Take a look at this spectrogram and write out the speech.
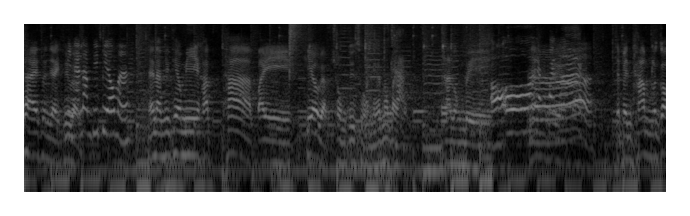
ใช่ส่วนใหญ่คือมีแบบแนะนำที่เที่ยวไหมแนะนำที่เที่ยวมีครับ ถ้าไปเที่ยวแบบชมสวยๆเนี่ยก็ต้องไปค่ะ ฮาลงเบย์ อ๋อโอ้ยอยากไปมากเออ จะเป็นถ้ำแล้วก็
